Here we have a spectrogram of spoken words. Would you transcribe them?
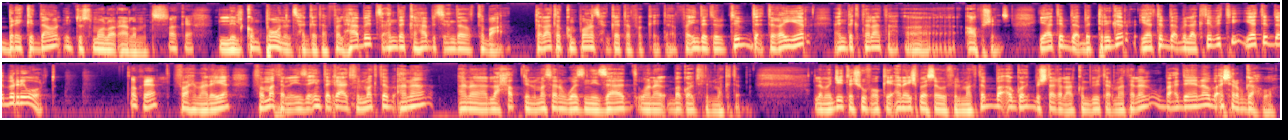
break down into smaller elements. okay. لل components حقتها. فال habits عندك habits عندها طباع ثلاثة components حقتها فكيتها. فإنت تب- تبدأ تغير عندك ثلاثة options يا تبدأ بال trigger يا تبدأ بال activity يا تبدأ بال reward okay. فاهم علي؟ فمثلا إذا أنت قاعد في المكتب أنا أنا لاحظت إنه مثلا وزني زاد وأنا بقعد في المكتب. لما جيت أشوف okay أنا إيش بسوي في المكتب؟ بقعد بشتغل على الكمبيوتر مثلا وبعدين بشرب قهوة.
